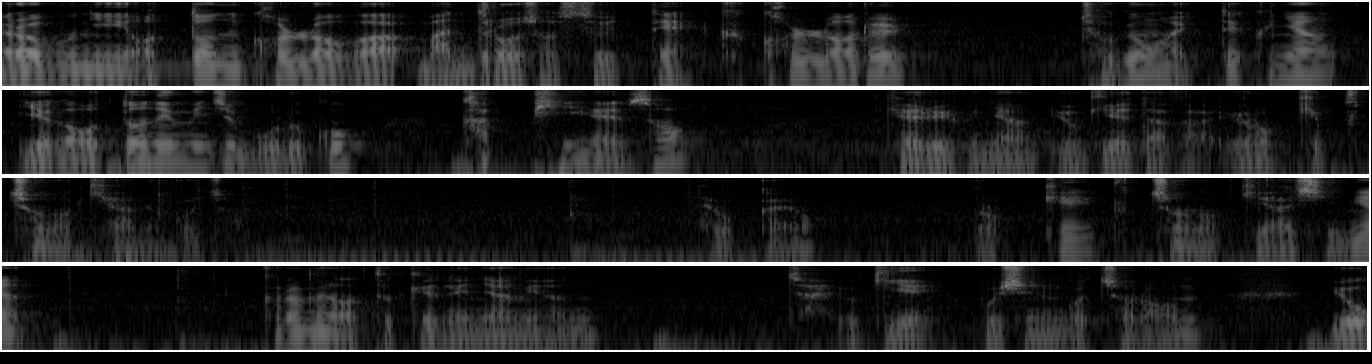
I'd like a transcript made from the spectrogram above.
여러분이 어떤 컬러가 만들어졌을 때 그 컬러를 적용할 때 그냥 얘가 어떤 의미인지 모르고 카피해서 걔를 그냥 여기에다가 이렇게 붙여넣기 하는 거죠. 해볼까요? 이렇게 붙여넣기 하시면 그러면 어떻게 되냐면 자 여기에 보시는 것처럼 요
